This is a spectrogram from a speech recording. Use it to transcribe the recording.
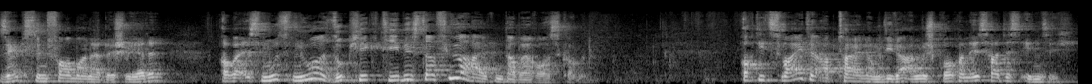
selbst in Form einer Beschwerde, aber es muss nur subjektives Dafürhalten dabei rauskommen. Auch die zweite Abteilung, die da angesprochen ist, hat es in sich.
